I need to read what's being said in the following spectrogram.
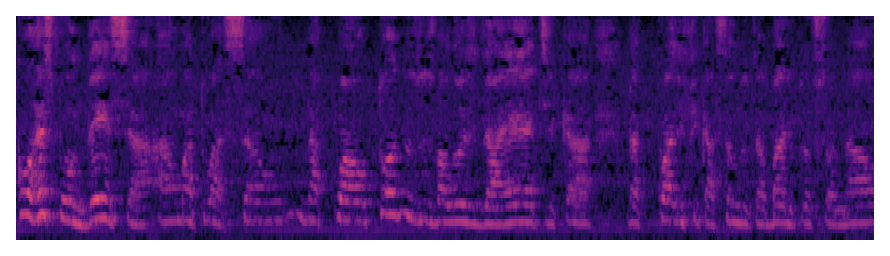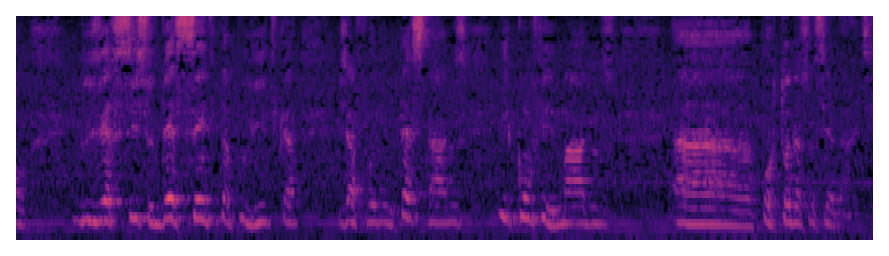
correspondência a uma atuação na qual todos os valores da ética, da qualificação do trabalho profissional, do exercício decente da política já foram testados e confirmados ah, por toda a sociedade.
